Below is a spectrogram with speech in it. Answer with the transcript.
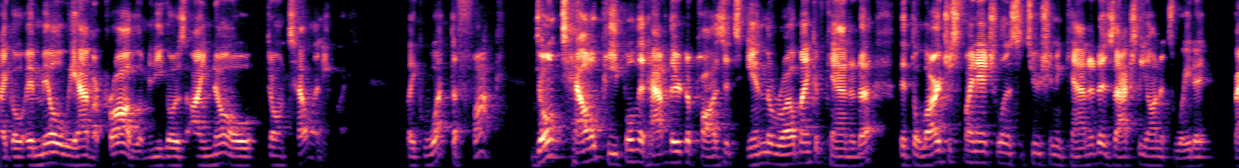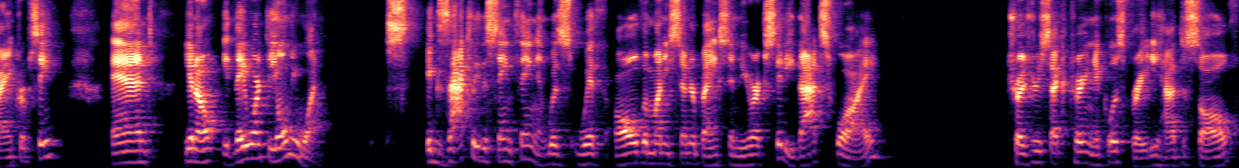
I go, Emil, we have a problem. And he goes, I know, don't tell anybody. Like, what the fuck? Don't tell people that have their deposits in the Royal Bank of Canada that the largest financial institution in Canada is actually on its way to bankruptcy. And, you know, they weren't the only one. Exactly the same thing. It was with all the money center banks in New York City. That's why Treasury Secretary Nicholas Brady had to solve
